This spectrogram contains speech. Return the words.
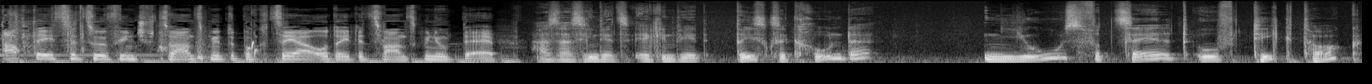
Updates dazu findest du auf 20minuten.ch oder in der 20-Minuten-App. Also das sind jetzt irgendwie 30 Sekunden News erzählt auf TikTok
